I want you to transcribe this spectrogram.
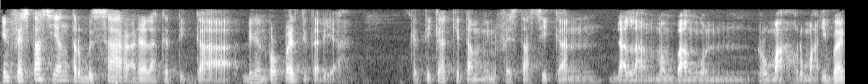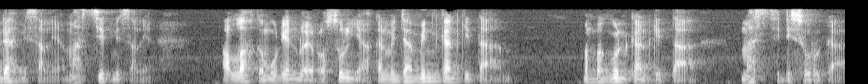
Investasi yang terbesar adalah ketika dengan properti tadi ya. Ketika kita menginvestasikan dalam membangun rumah-rumah ibadah misalnya, masjid misalnya. Allah kemudian melalui Rasulnya akan menjaminkan kita, membangunkan kita masjid di surga.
